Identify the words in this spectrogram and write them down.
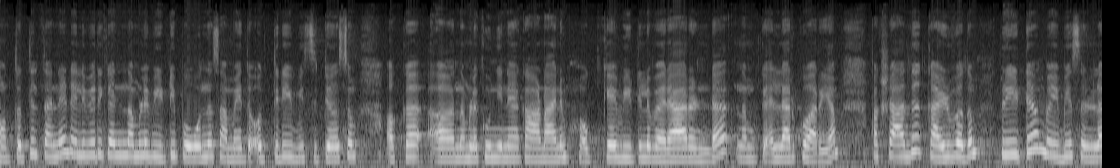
മൊത്തത്തിൽ തന്നെ ഡെലിവറി കഴിഞ്ഞ് നമ്മൾ വീട്ടിൽ പോകുന്ന സമയത്ത് ഒത്തിരി വിസിറ്റേഴ്സും ഒക്കെ നമ്മളെ കുഞ്ഞിനെ കാണാനും ഒക്കെ വീട്ടിൽ വരാറുണ്ട്. നമുക്ക് എല്ലാവർക്കും അറിയാം. പക്ഷേ അത് കഴിവതും പ്രീ ടേം ബേബീസ് ഉള്ള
